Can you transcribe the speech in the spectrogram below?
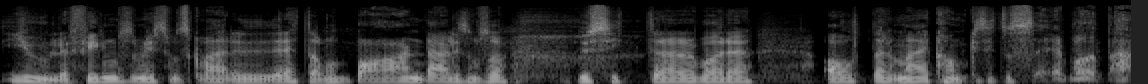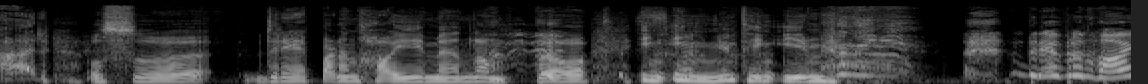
julefilm som liksom skal være retta mot barn. Det er liksom så Du sitter der og bare Alt er Nei, jeg kan ikke sitte og se på dette her! Og så dreper han en hai med en lampe, og in ingenting gir mening. Dreper en hai!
